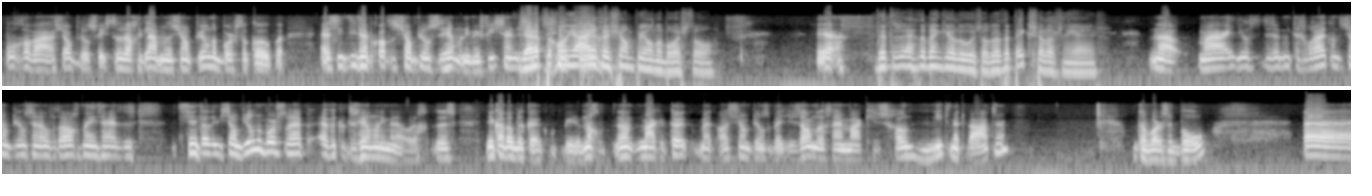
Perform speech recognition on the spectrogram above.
vroeger waren champignons vies, toen dacht ik, laat me een champignonborstel kopen. En sindsdien heb ik altijd champignons die helemaal niet meer vies zijn. Dus Jij hebt gewoon je fijn. eigen champignonborstel. Ja, Dit is echt, daar ben ik jaloers op. Dat heb ik zelfs niet eens. nou, maar je hoeft het dus ook niet te gebruiken, want de champignons zijn over het algemeen zijn het dus, sinds dat ik die champignonborstel heb, heb ik het dus helemaal niet meer nodig. Dus je kan het ook met keukenpapier doen. Nou goed, dan maak je keuken met, als champignons een beetje zanderig zijn, maak je ze schoon, niet met water. Want dan worden ze bol. Eh,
